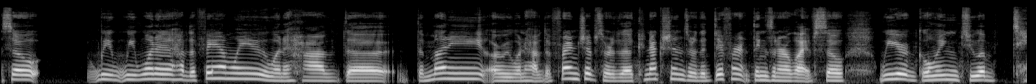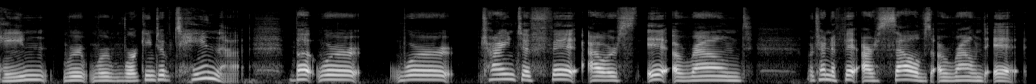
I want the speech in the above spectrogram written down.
So we we want to have the family, we want to have the the money, or we want to have the friendships or the connections or the different things in our life. So we are going to obtain we're we're working to obtain that. But we're we're trying to fit our it around we're trying to fit ourselves around it,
